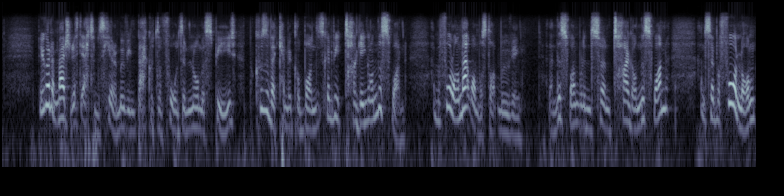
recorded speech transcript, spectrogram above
But you've got to imagine if the atoms here are moving backwards and forwards at enormous speed, because of their chemical bonds, it's going to be tugging on this one. And before long, that one will stop moving. And then this one will in turn tug on this one. And so before long,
